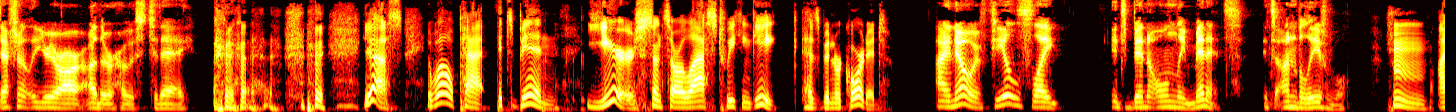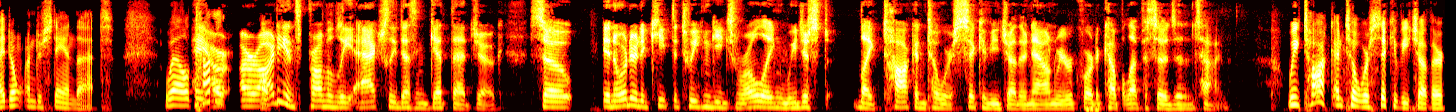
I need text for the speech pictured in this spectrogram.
Definitely you're our other host today. yes. Well, Pat, it's been years since our last Tweaking Geek has been recorded. I know, it feels like it's been only minutes. It's unbelievable. Hmm, I don't understand that. Well, Hey, tell- our, our oh, audience probably actually doesn't get that joke. So, in order to keep the Tweaking Geeks rolling, we just like talk until we're sick of each other now and we record a couple episodes at a time. We talk until we're sick of each other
